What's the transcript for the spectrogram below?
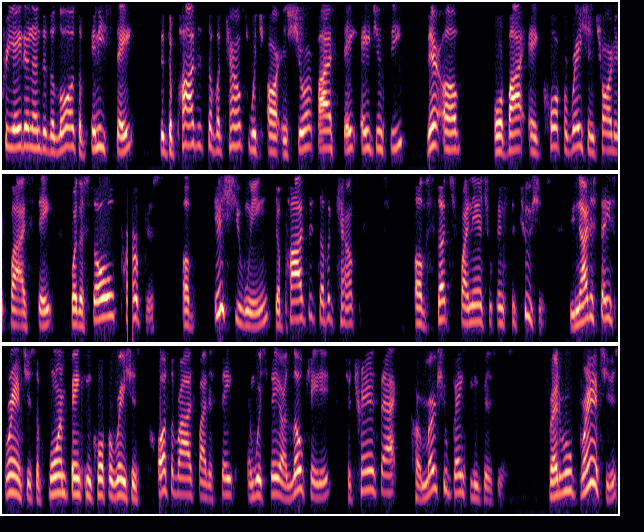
created under the laws of any state, the deposits of accounts which are insured by a state agency thereof or by a corporation chartered by a state for the sole purpose of issuing deposits of accounts of such financial institutions. United States branches of foreign banking corporations authorized by the state in which they are located to transact commercial banking business. Federal branches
